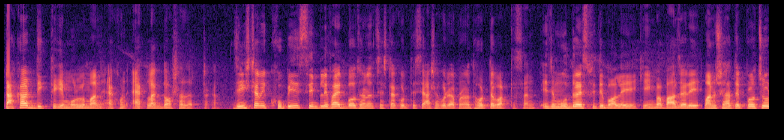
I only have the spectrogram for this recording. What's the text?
টাকার দিক থেকে মূল্যমান এখন এক লাখ দশ হাজার টাকা। জিনিসটা আমি খুবই সিম্পলিফাইড বোঝানোর চেষ্টা করতেছি, আশা করি আপনারা ধরতে পারতেছেন। এই যে মুদ্রাস্ফীতি বলে, কিংবা বাজারে মানুষের হাতে প্রচুর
